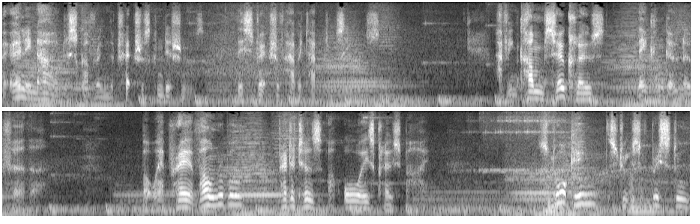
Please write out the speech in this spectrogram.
we're only now discovering the treacherous conditions this stretch of habitat conceals. Having come so close, they can go no further. But where prey are vulnerable, predators are always close by. Stalking the streets of Bristol,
